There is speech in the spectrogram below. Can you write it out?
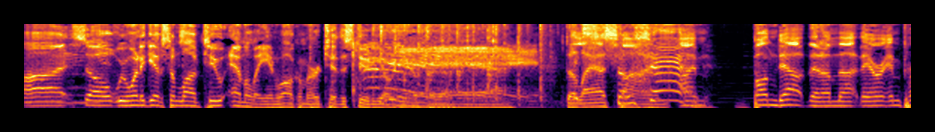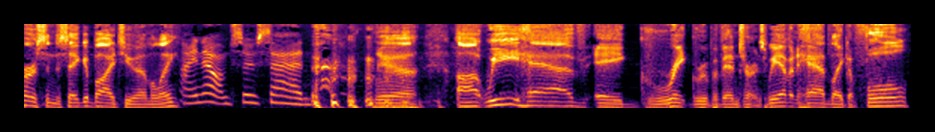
Uh, so we want to give some love to Emily and welcome her to the studio here for the, the last so time. sad. I'm bummed out that I'm not there in person to say goodbye to you, Emily. I know. I'm so sad. yeah. Uh, we have a great group of interns. We haven't had like a full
